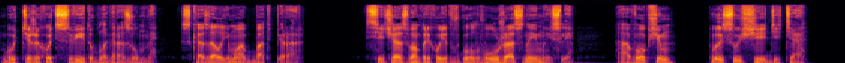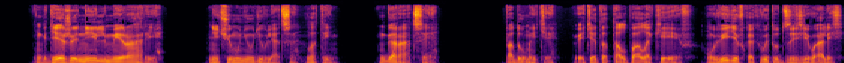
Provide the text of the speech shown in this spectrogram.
«Будьте же хоть с виду благоразумны», — сказал ему аббат Пирар. «Сейчас вам приходят в голову ужасные мысли, а в общем, вы сущее дитя». «Где же Ниль Мирари?» Ничему не удивляться, латынь. Горация. Подумайте, ведь эта толпа лакеев, увидев, как вы тут зазевались,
